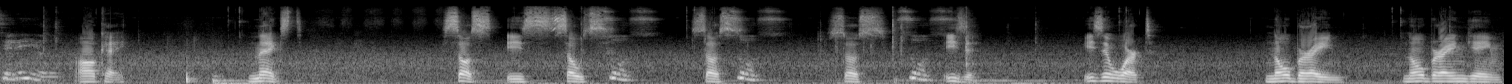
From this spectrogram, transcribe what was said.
Tereyağı. Okay. Next. Sauce is sauce. Sauce. Sauce. Sauce. Easy. Easy word. No brain. No brain game.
